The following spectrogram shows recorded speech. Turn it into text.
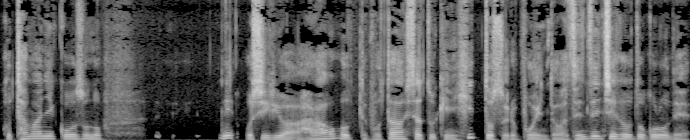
こうたまにこうその、ね、お尻を洗おうってボタンを押した時にヒットするポイントが全然違うところで、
